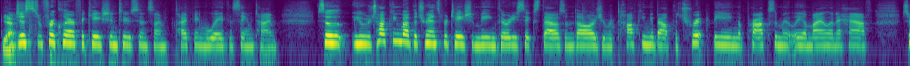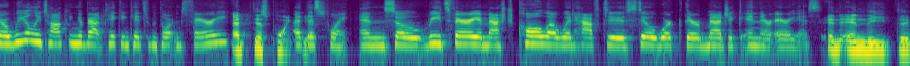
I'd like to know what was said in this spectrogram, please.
Yes. just for clarification too, since I'm typing away at the same time. So you were talking about the transportation being thirty-six thousand dollars. You were talking about the trip being approximately a mile and a half. So are we only talking about taking kids from Thornton's Ferry at this point. at yes. this point? And so Reed's Ferry and Mastricola would have to still work their magic in their areas. And and the the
